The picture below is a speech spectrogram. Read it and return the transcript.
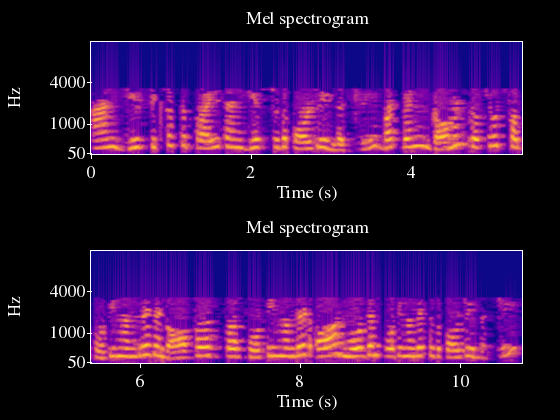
and gives fixes the price and gives to the poultry industry. But when government procures for 1400 and offers for 1400 or more than 1400 to the poultry industry,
